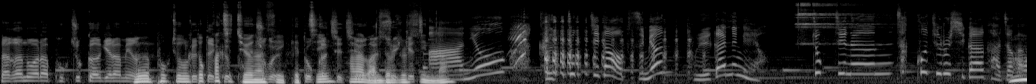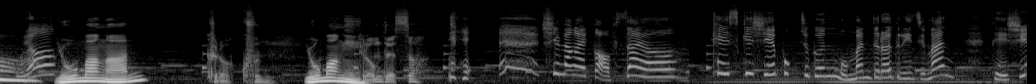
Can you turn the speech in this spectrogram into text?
나가노하라 폭죽 가게라면 그 폭죽을 그때 똑같이 그 재현할 수 폭죽을 있겠지? 똑같이 하나 재현할 수 만들어줄 수 있겠지? 있나? 아니요. 그 쪽지가 없으면 불가능해요. 쪽지는 사쿠지로 씨가 가져갔고요. 아, 요망한 그렇군. 요망해. 그럼 됐어. 실망할 거 없어요. 케이스케 씨의 폭죽은 못 만들어 드리지만 대신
